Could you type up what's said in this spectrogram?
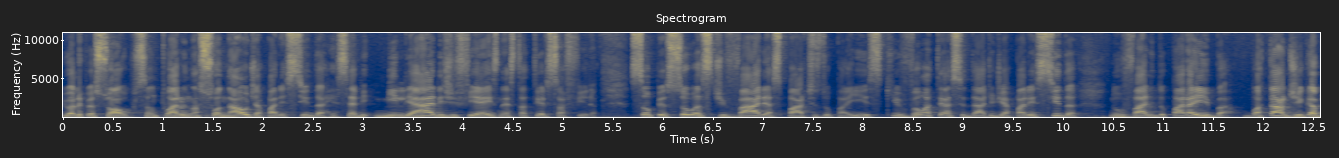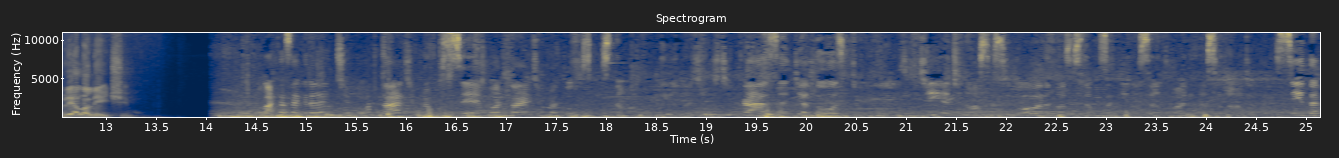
E olha, pessoal, o Santuário Nacional de Aparecida recebe milhares de fiéis nesta terça-feira. São pessoas de várias partes do país que vão até a cidade de Aparecida, no Vale do Paraíba. Boa tarde, Gabriela Leite. Olá, Casa Grande. Boa tarde para você, boa tarde para todos que estão acompanhando a gente de casa. Dia 12 de outubro, dia de Nossa Senhora, nós estamos aqui no Santuário Nacional de Aparecida.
